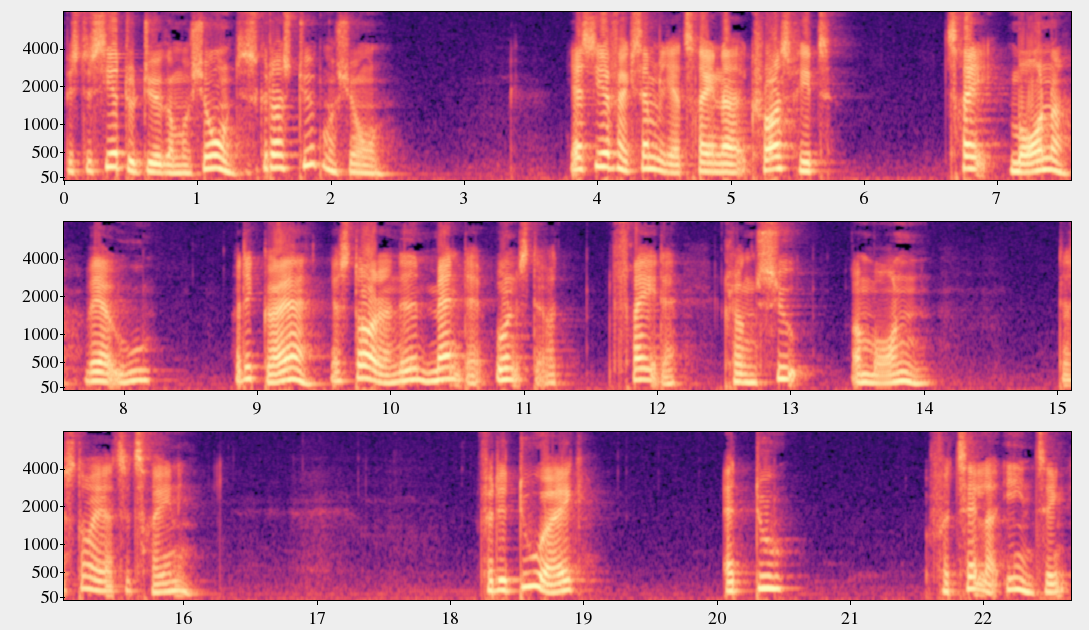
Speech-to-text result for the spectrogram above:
Hvis du siger, at du dyrker motion, så skal du også dyrke motion. Jeg siger for eksempel, at jeg træner CrossFit tre morgener hver uge. Og det gør jeg. Jeg står dernede mandag, onsdag og fredag klokken 7 om morgenen. Der står jeg til træning. For det duer ikke, at du fortæller én ting,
